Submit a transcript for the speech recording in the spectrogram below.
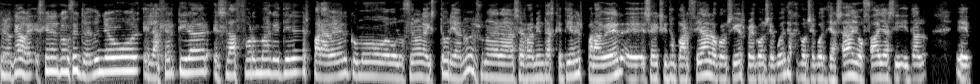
Pero claro, es que en el concepto de Dungeon Wall, el hacer tirar es la forma que tienes para ver cómo evoluciona la historia, ¿no? Es una de las herramientas que tienes para ver eh, ese éxito parcial, o consigues, pero hay consecuencias, qué consecuencias hay, o fallas y, tal. Eh,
